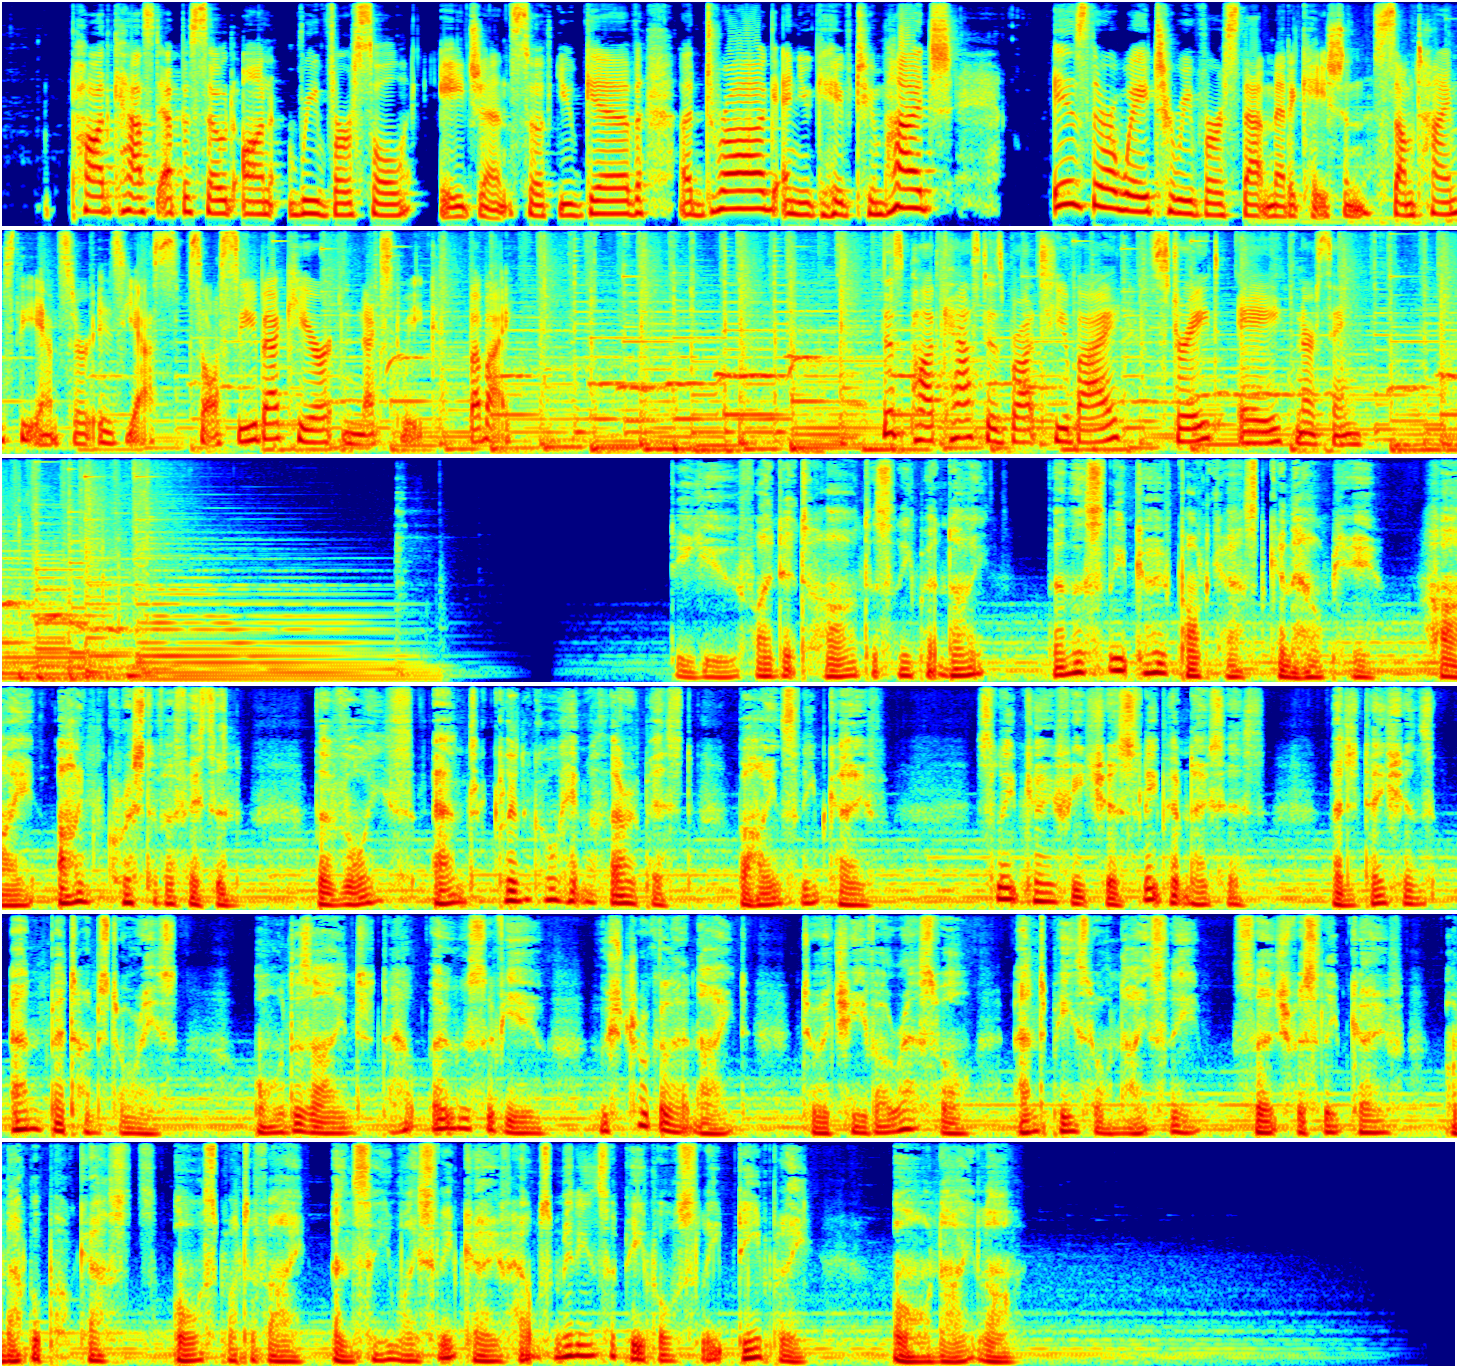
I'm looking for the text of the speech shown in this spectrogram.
podcast episode on reversal agents. So, if you give a drug and you gave too much, is there a way to reverse that medication? Sometimes the answer is yes. So I'll see you back here next week. Bye bye. This podcast is brought to you by Straight A Nursing. Do you find it hard to sleep at night? Then the Sleep Cove podcast can help you. Hi, I'm Christopher Tritton, the voice and clinical hypnotherapist behind Sleep Cove. Sleep Cove features sleep hypnosis, meditations, and bedtime stories all designed to help those of you who struggle at night to achieve a restful and peaceful night's sleep. Search for Sleep Cove on Apple Podcasts or Spotify and see why Sleep Cove helps millions of people sleep deeply all night.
